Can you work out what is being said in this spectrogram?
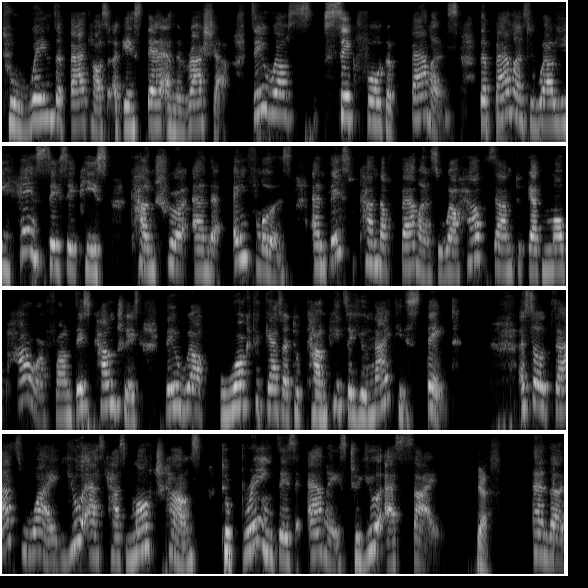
to win the battles against them and Russia. They will seek for the balance. The balance will enhance CCP's control and influence. And this kind of balance will help them to get more power from these countries. They will work together to compete the United States. And so that's why US has more chance to bring these allies to US side. Yes. And uh,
